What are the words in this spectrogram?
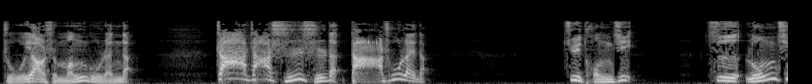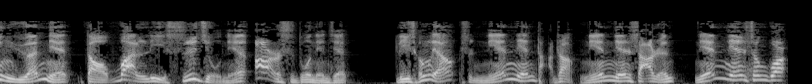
主要是蒙古人的。扎扎实实的打出来的。据统计，自隆庆元年到万历十九年二十多年间，李成梁是年年打仗，年年杀人，年年升官，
